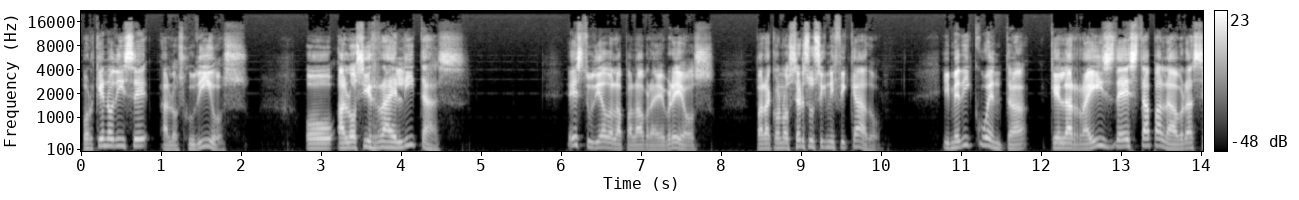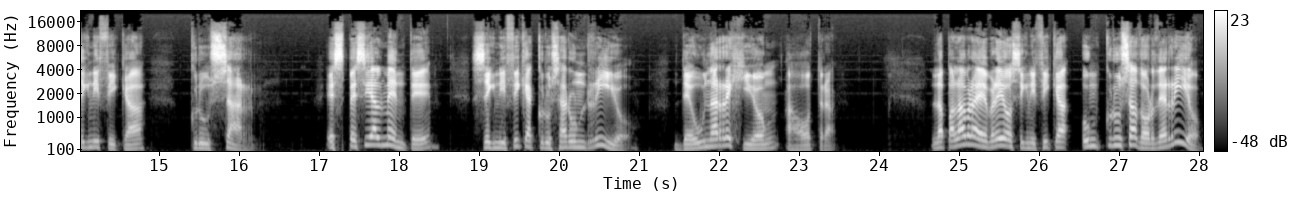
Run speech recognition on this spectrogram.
¿Por qué no dice a los judíos o a los israelitas? He estudiado la palabra hebreos para conocer su significado y me di cuenta que la raíz de esta palabra significa cruzar. Especialmente significa cruzar un río de una región a otra. La palabra hebreo significa un cruzador de río.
